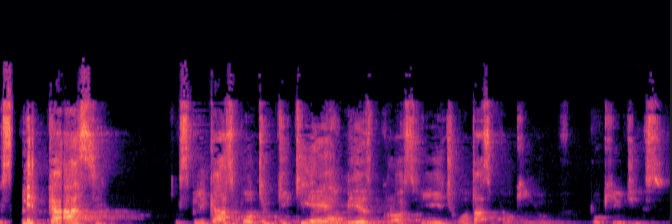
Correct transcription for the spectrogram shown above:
explicasse, explicasse um pouquinho o que, que é mesmo CrossFit, contasse um pouquinho, um pouquinho disso.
